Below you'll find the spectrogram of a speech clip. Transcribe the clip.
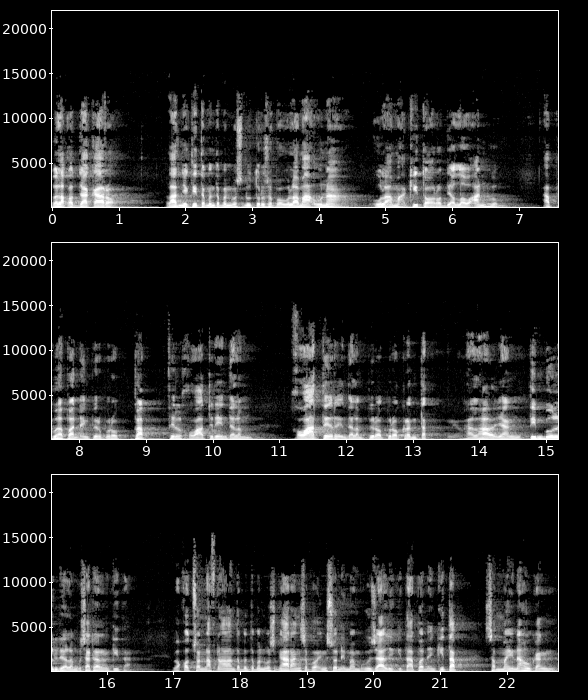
Walakot zakaro lan yakti teman-teman wis nutur sapa ulama una ulama kita radhiyallahu anhum abu-aban ing pira-pira bab fil khawatirin dalam khawatir dalam pira-pira krentek hal-hal yang timbul di dalam kesadaran kita. Waqat sannafna teman-teman wis ngarang sapa ingsun Imam Ghazali kitaban ing kitab samainahu kang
